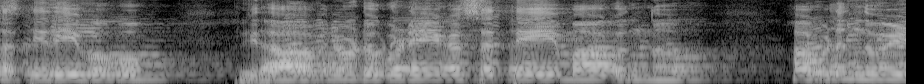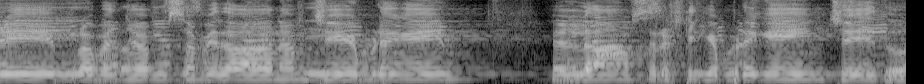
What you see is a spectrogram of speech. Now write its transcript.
സത്യദൈവവും പിതാവിനോടുകൂടെ ഏക സത്യമാകുന്നു. അവിടുന്ന് വഴി പ്രപഞ്ചം സംവിധാനം ചെയ്യപ്പെടുകയും എല്ലാം സൃഷ്ടിക്കപ്പെടുകയും ചെയ്തു.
